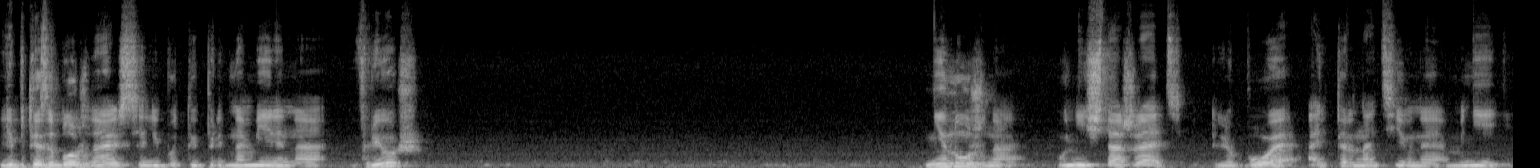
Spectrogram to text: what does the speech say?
либо ты заблуждаешься, либо ты преднамеренно врешь. Не нужно уничтожать любое альтернативное мнение.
